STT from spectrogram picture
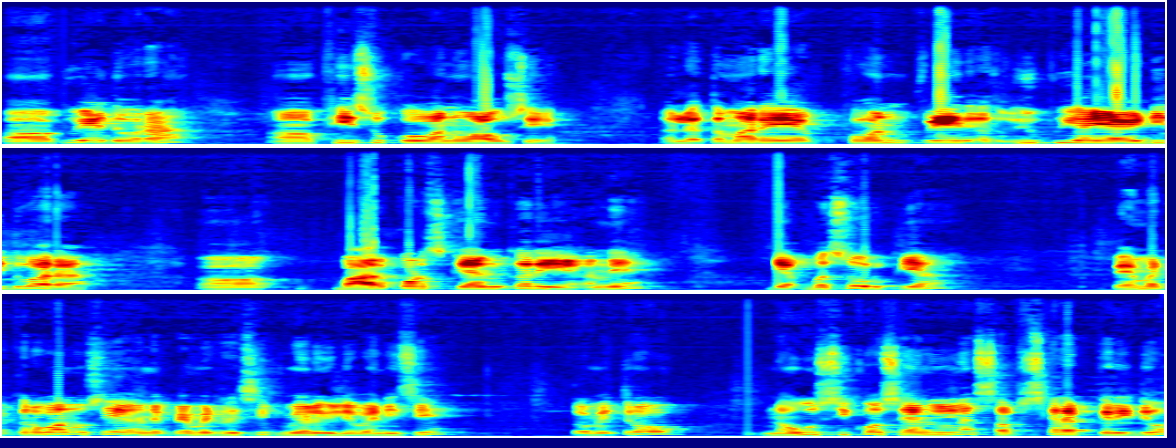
યુપીઆઈ દ્વારા ફી ચૂકવવાનું આવશે. એટલે તમારે ફોન પે, યુપીઆઈ આઈડી દ્વારા બારકોડ સ્કેન કરી અને બસો રૂપિયા પેમેન્ટ કરવાનું છે અને પેમેન્ટ રિસિપ્ટ મેળવી લેવાની છે. તો મિત્રો, નવું શીખો ચેનલને સબસ્ક્રાઈબ કરી દો.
